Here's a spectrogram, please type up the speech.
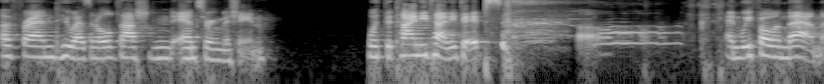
a friend who has an old fashioned answering machine with the tiny, tiny tapes ah. and we phone them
